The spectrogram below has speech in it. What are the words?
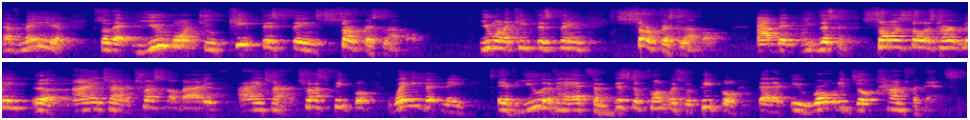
have made it so that you want to keep this thing surface level. You want to keep this thing surface level. I've been listen, so and so has hurt me. Look, I ain't trying to trust nobody. I ain't trying to trust people. Wave at me if you have had some disappointments with people that have eroded your confidence.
